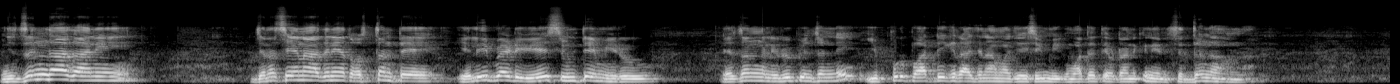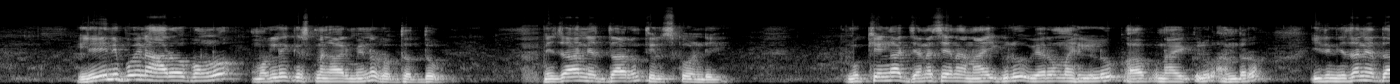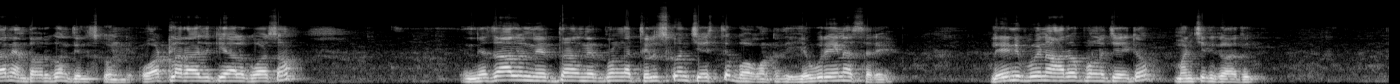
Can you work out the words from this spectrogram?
నిజంగా కానీ జనసేన అధినేత వస్తుంటే ఎలిబ్యాడ్ వేసి ఉంటే మీరు నిజంగా నిరూపించండి. ఇప్పుడు పార్టీకి రాజీనామా చేసి మీకు మద్దతు ఇవ్వడానికి నేను సిద్ధంగా ఉన్నా. లేనిపోయిన ఆరోపణలు మురళీకృష్ణ గారి మీద రుద్దొద్దు. నిజా నిర్ధారణ తెలుసుకోండి. ముఖ్యంగా జనసేన నాయకులు వీర మహిళలు కాపు నాయకులు అందరూ ఇది నిజ నిర్ధారణ ఎంతవరకు అని తెలుసుకోండి. ఓట్ల రాజకీయాల కోసం నిజాలు నిర్ధారణ నిర్భంగా తెలుసుకొని చేస్తే బాగుంటుంది. ఎవరైనా సరే. లేనిపోయిన ఆరోపణలు చేయటం మంచిది కాదు.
